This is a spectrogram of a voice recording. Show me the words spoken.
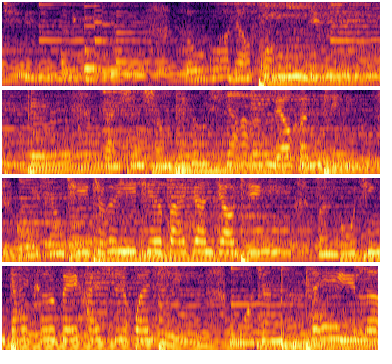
去。走过了风雨，在身上留下了痕迹。回想起这一切，百感交集，分不清该可悲还是欢喜。我真的累了，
